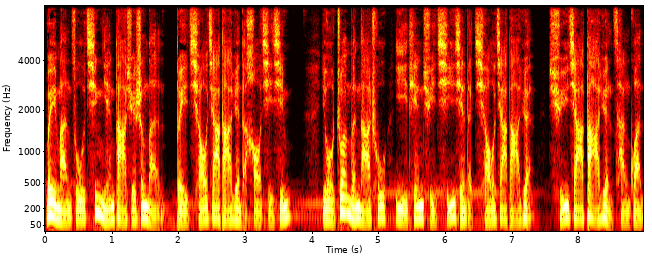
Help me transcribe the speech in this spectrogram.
为满足青年大学生们对乔家大院的好奇心，又专门拿出一天去祁县的乔家大院、徐家大院参观。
